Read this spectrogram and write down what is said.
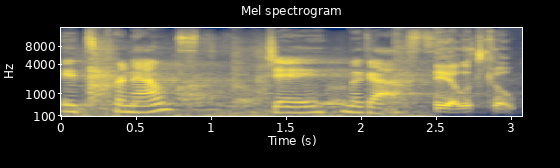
It's pronounced J. Magath. Yeah, let's go.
